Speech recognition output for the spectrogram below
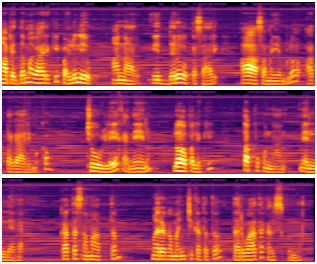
మా పెద్దమ్మ గారికి పళ్ళు లేవు అన్నారు ఇద్దరూ ఒక్కసారి. ఆ సమయంలో అత్తగారి ముఖం చూడలేక నేను లోపలికి తప్పుకున్నాను మెల్లగా. కథ సమాప్తం. మరొక మంచి కథతో తర్వాత కలుసుకుందాం.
